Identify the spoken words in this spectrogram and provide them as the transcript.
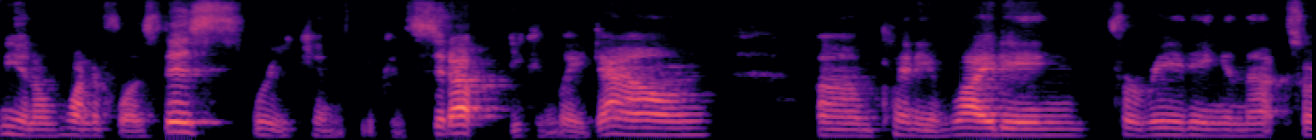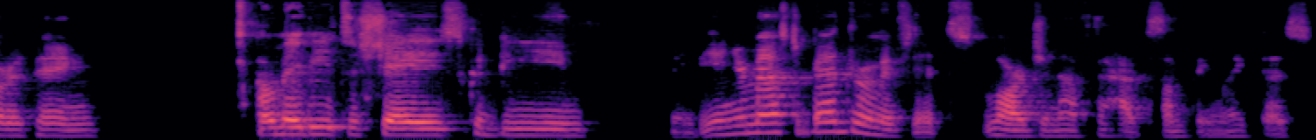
you know wonderful as this, where you can you can sit up, you can lay down, um, plenty of lighting for reading and that sort of thing. Or maybe it's a chaise, could be maybe in your master bedroom if it's large enough to have something like this,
